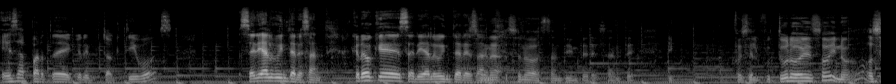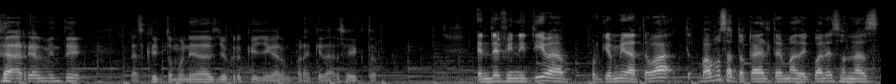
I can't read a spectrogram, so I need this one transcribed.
esa parte de criptoactivos, sería algo interesante. Creo que sería algo interesante. Suena, bastante interesante. Y pues el futuro es hoy, ¿no? O sea, realmente las criptomonedas yo creo que llegaron para quedarse, Héctor. En definitiva, porque mira, te va, vamos a tocar el tema de cuáles son las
